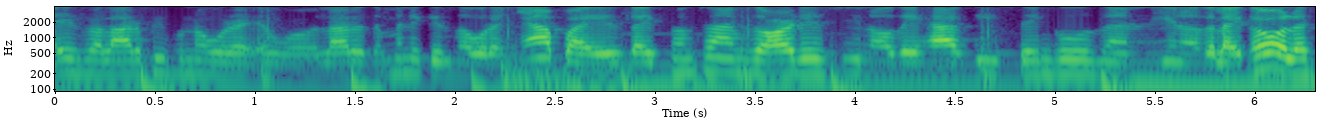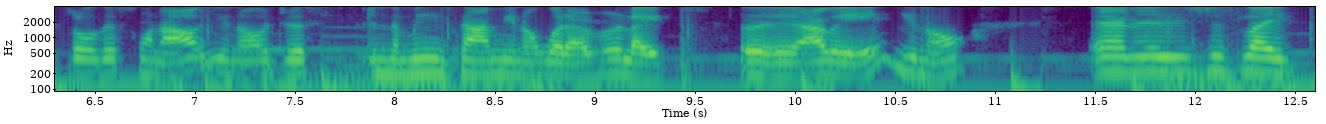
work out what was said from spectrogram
if a lot of people know what well, a lot of Dominicans know what a ñapa is. Like sometimes artists, you know, they have these singles and, you know, they're like, oh, let's throw this one out, you know, just in the meantime, you know, whatever, like, uh, you know. And it's just like,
